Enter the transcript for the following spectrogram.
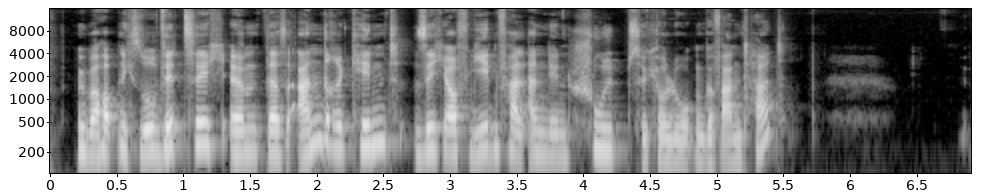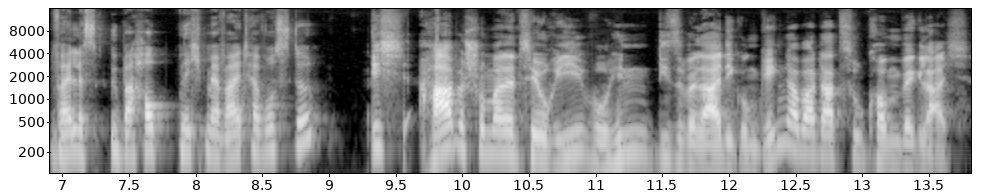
überhaupt nicht so witzig. Ähm, das andere Kind sich auf jeden Fall an den Schulpsychologen gewandt hat, weil es überhaupt nicht mehr weiter wusste. Ich habe schon mal eine Theorie, wohin diese Beleidigung ging, aber dazu kommen wir gleich.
